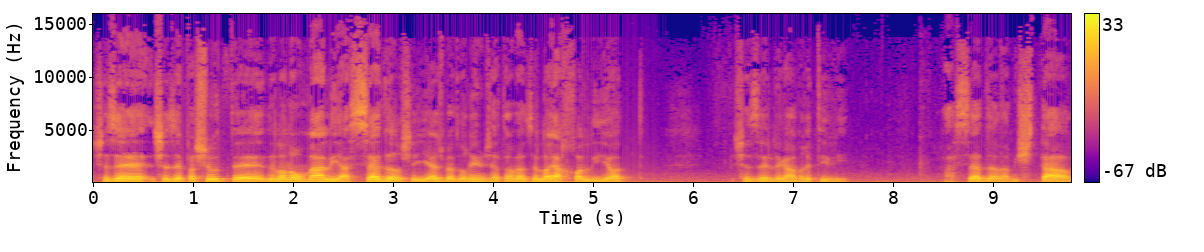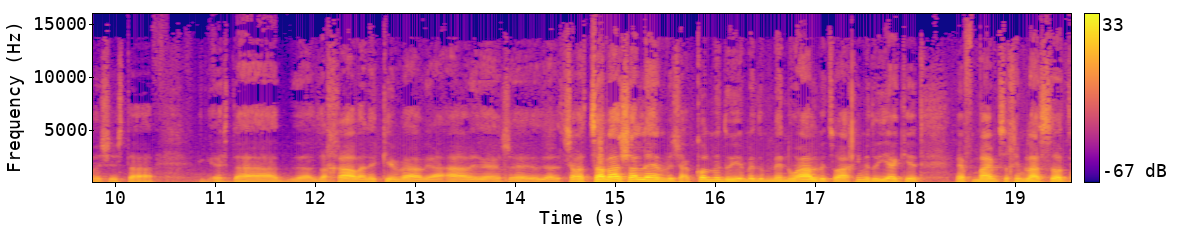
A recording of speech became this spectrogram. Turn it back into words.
שזה, שזה פשוט, אה, זה לא נורמלי, הסדר שיש בדברים, שאתה אומר, זה לא יכול להיות שזה לגמרי טבעי. הסדר, המשטר, ושיש את ה... יש את הזכר והנקבה, שם צבא שלם ושהכל מנוהל בצורה הכי מדויקת, מה הם צריכים לעשות,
